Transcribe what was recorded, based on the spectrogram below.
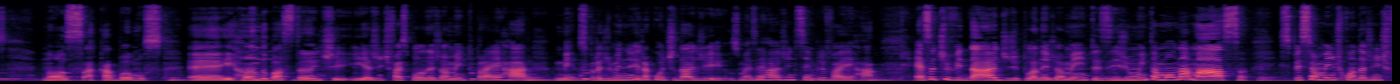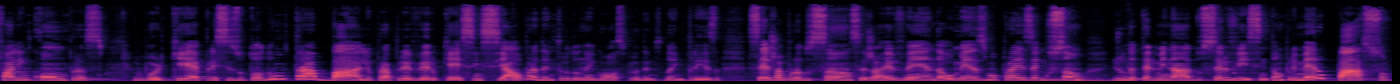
nós acabamos é, errando bastante e a gente faz planejamento para errar menos, para diminuir a quantidade de erros, mas errar a gente sempre vai errar. Essa atividade de planejamento exige muita mão na massa, especialmente quando a gente fala em compras porque é preciso todo um trabalho para prever o que é essencial para dentro do negócio, para dentro da empresa, seja a produção, seja a revenda ou mesmo para a execução de um determinado serviço. Então, o primeiro passo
